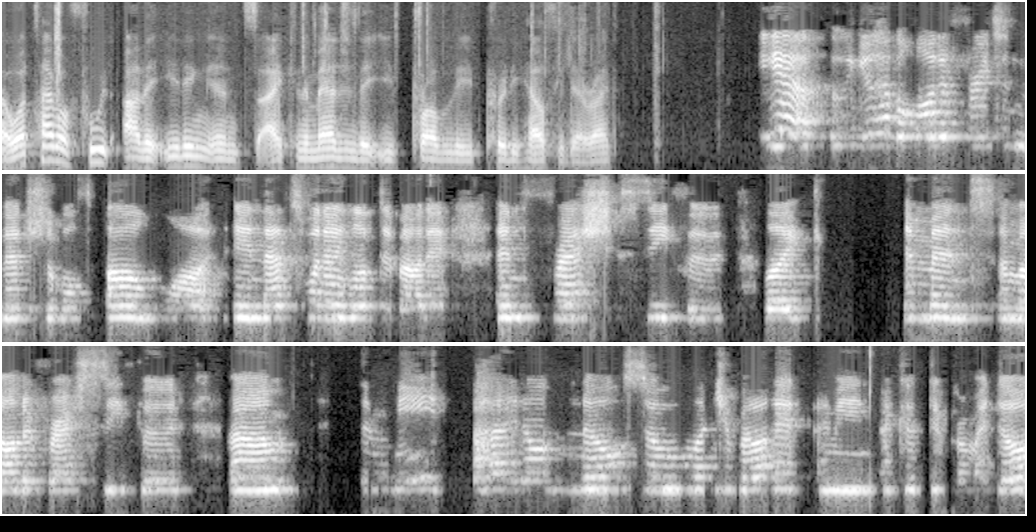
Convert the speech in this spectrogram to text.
uh, what type of food are they eating? And I can imagine they eat probably pretty healthy there, right? Yeah, you have a lot of fruits and vegetables, a lot, and that's what I loved about it. And fresh seafood, like immense amount of fresh seafood. Um, the meat I don't know so much about it. I mean, I cooked it for my dog,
